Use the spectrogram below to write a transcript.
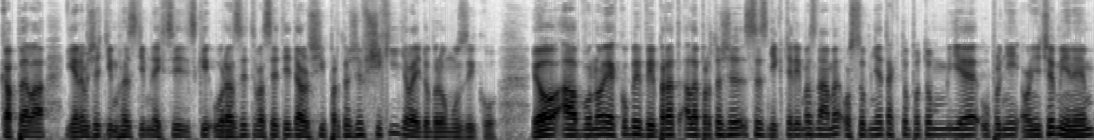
kapela, jenomže tímhle s tím nechci vždycky urazit vlastně ty další, protože všichni dělají dobrou muziku. Jo, a ono jakoby vybrat, ale protože se s některýma známe osobně, tak to potom je úplně o něčem jiným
